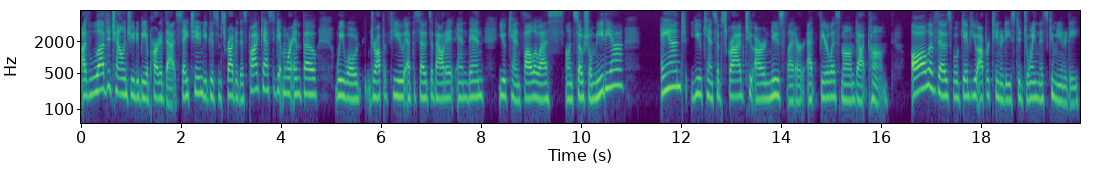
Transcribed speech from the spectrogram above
I'd love to challenge you to be a part of that. Stay tuned. You can subscribe to this podcast to get more info. We will drop a few episodes about it, and then you can follow us on social media and you can subscribe to our newsletter at fearlessmom.com. All of those will give you opportunities to join this community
